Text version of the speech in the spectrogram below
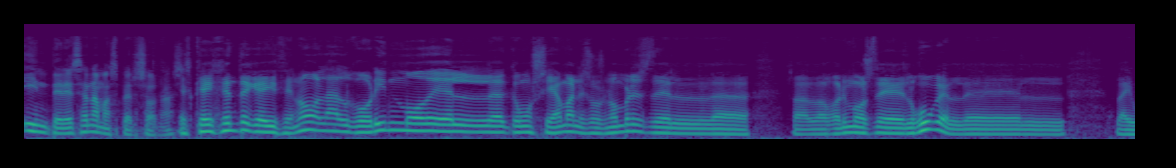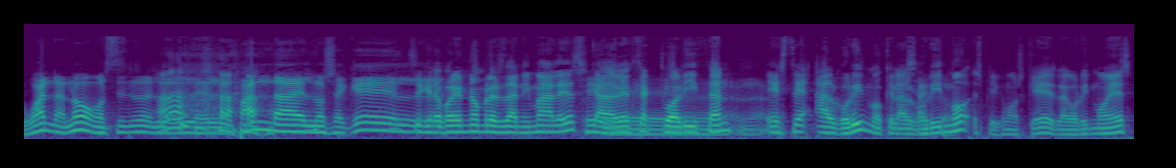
interesan a más personas. Es que hay gente que dice, no, el algoritmo del. ¿Cómo se llaman esos nombres? Del. eh, o sea, los algoritmos del Google, del. La iguana, ¿no? El, el- el- la panda, el no sé qué. El... Sí, que le ponen nombres de animales Sí, cada vez que eh, actualizan eh, este algoritmo. Que el Exacto. algoritmo, expliquemos qué es. El algoritmo es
